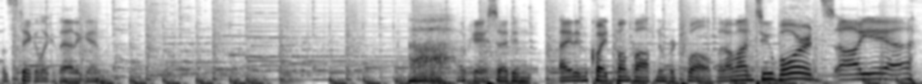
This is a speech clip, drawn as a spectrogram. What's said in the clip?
Let's take a look at that again. Okay, so I didn't I didn't quite bump off number 12, but I'm on two boards. Oh yeah.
